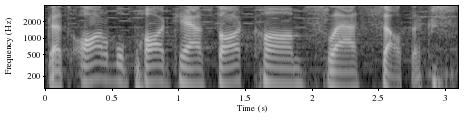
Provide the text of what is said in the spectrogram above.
That's audiblepodcast.com slash Celtics.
